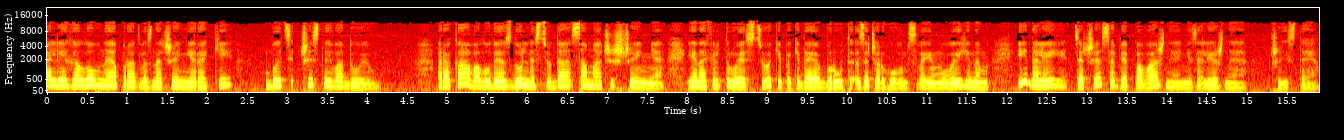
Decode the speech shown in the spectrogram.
Але галоўнае прадвызначэнне ракі быць чыстай вадою. Рака валодае здольнасцю да самаачышчэння. Яна фільтруе сцёкі, пакідае бруд за чарговым сваім выгінам і далей цячэ сабе паважная, незалежная, чыстая.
